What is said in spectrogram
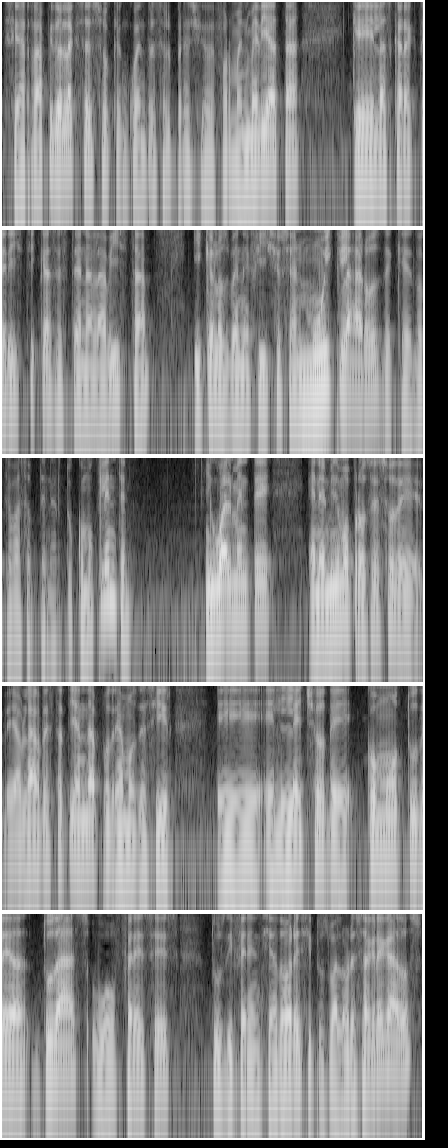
sea rápido el acceso, que encuentres el precio de forma inmediata, que las características estén a la vista y que los beneficios sean muy claros de qué es lo que vas a obtener tú como cliente. Igualmente, en el mismo proceso de, hablar de esta tienda, podríamos decir eh, el hecho de cómo tú, tú das u ofreces tus diferenciadores y tus valores agregados,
